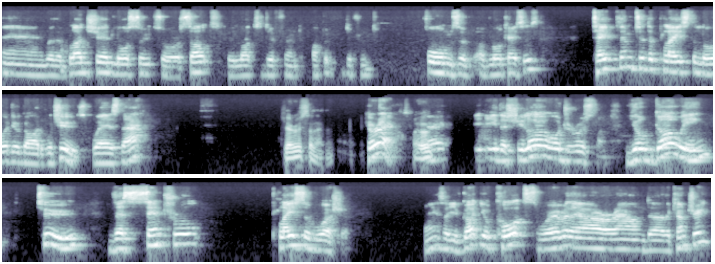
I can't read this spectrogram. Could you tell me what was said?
and whether bloodshed, lawsuits, or assaults, there are lots of different, different forms of, of law cases, take them to the place the Lord your God will choose. Where's that? Jerusalem. Correct. Okay? Either Shiloh or Jerusalem. You're going to the central place of worship. Okay? So you've got your courts wherever they are around uh, the country.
